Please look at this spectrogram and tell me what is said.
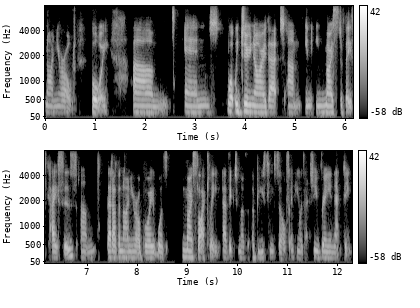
nine-year-old boy. Um, and what we do know that um, in, in most of these cases, um, that other nine year old boy was most likely a victim of abuse himself, and he was actually reenacting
